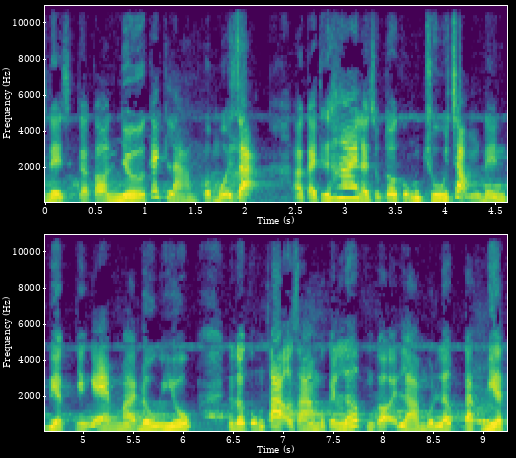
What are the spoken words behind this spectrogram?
để các con nhớ cách làm của mỗi dạng. À, cái thứ hai là chúng tôi cũng chú trọng đến việc những em mà đầu yếu chúng tôi cũng tạo ra một cái lớp gọi là một lớp đặc biệt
